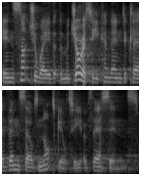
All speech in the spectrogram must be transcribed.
in such a way that the majority can then declare themselves not guilty of their sins.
